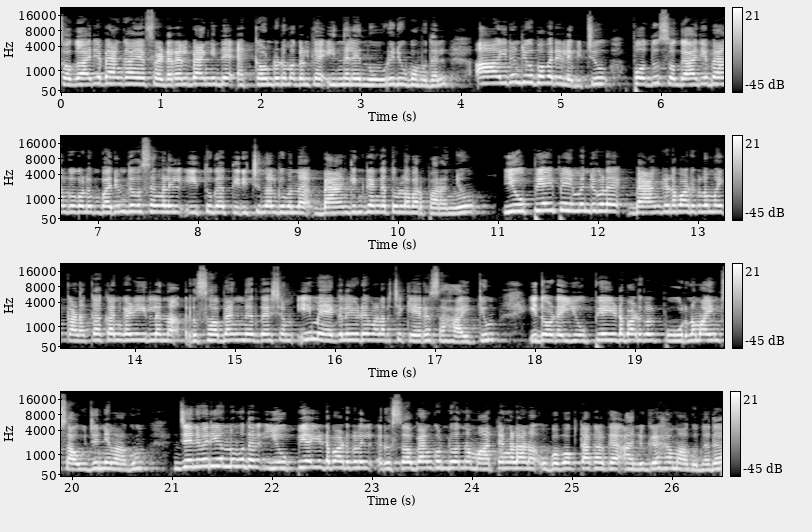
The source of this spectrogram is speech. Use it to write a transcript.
സ്വകാര്യ ബാങ്കായ ഫെഡറൽ ബാങ്കിന്റെ അക്കൗണ്ട് ഉടമകൾക്ക് ഇന്നലെ നൂറ് രൂപ മുതൽ ആയിരം രൂപ വരെ ലഭിച്ചു. പൊതു സ്വകാര്യ ബാങ്കുകളും വരും ദിവസങ്ങളിൽ ഈ തുക തിരിച്ചു നൽകുമെന്ന് ബാങ്കിംഗ് രംഗത്തുള്ളവർ പറഞ്ഞു. യു പി ഐ പേയ്മെന്റുകളെ ബാങ്ക് ഇടപാടുകളുമായി കണക്കാക്കാൻ കഴിയില്ലെന്ന റിസർവ് ബാങ്ക് നിർദ്ദേശം ഈ മേഖലയുടെ വളർച്ചയ്ക്കേറെ സഹായിക്കും. ഇതോടെ യു പി ഐ ഇടപാടുകൾ പൂർണമായും സൗജന്യമാകും. ജനുവരി ഒന്ന് മുതൽ യു പി ഐ ഇടപാടുകളിൽ റിസർവ് ബാങ്ക് കൊണ്ടുവന്ന മാറ്റങ്ങളാണ് ഉപഭോക്താക്കൾക്ക് അനുഗ്രഹമാകുന്നത്.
